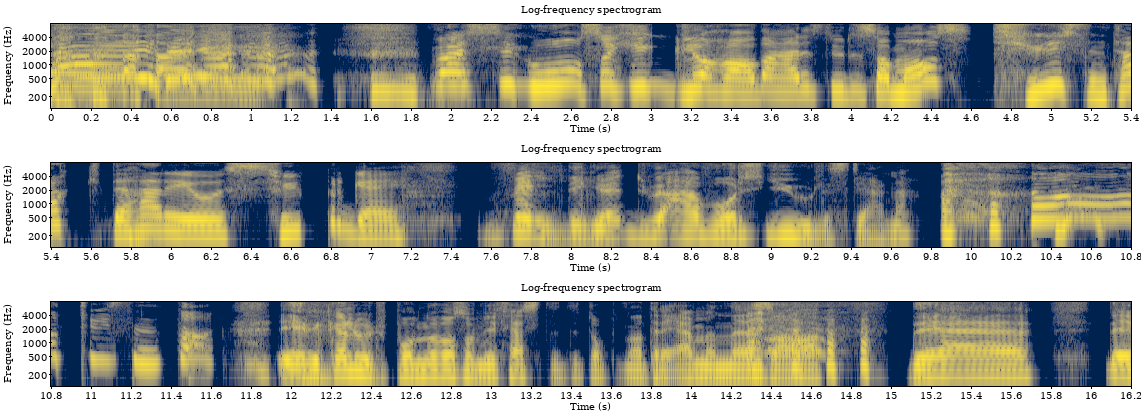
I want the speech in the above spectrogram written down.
Hei. Vær så god, så hyggelig å ha deg her i studio sammen med oss. Tusen takk, det her er jo supergøy. Veldig gøy. Du er vår julestjerne. Tusen takk! Erika lurte på om det var sånn vi festet i toppen av treet, men jeg sa det, det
